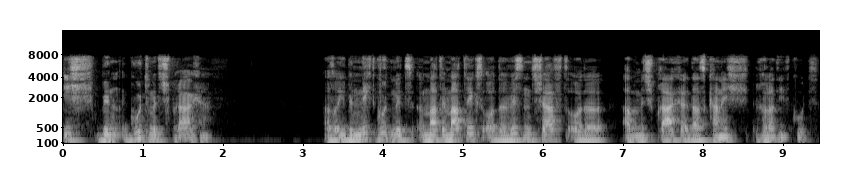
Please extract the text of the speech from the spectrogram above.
ich bin gut mit Sprache. Also ich bin nicht gut mit Mathematik oder Wissenschaft oder, aber mit Sprache, das kann ich relativ gut,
